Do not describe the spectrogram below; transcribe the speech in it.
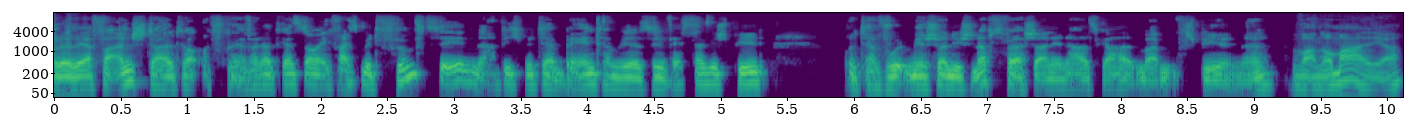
oder der Veranstalter. Und früher war das ganz normal. Ich weiß, mit 15 habe ich mit der Band, haben wir Silvester gespielt. Und da wurde mir schon die Schnapsflasche an den Hals gehalten beim Spielen. Ne? War normal, ja.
